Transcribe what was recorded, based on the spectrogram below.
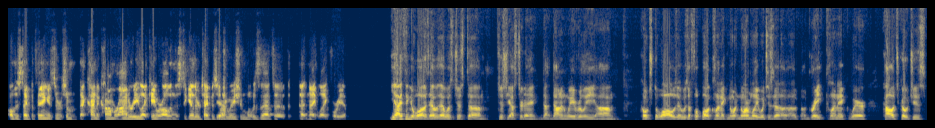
all this type of thing? Is there some that kind of camaraderie, like, hey, we're all in this together type of situation? Yeah. What was that uh, that night like for you? Yeah, I think it was. That, that was just um, just yesterday down in Waverly. Um, Coach DeWall. It was, it was a football clinic nor- normally, which is a, a, a, great clinic where college coaches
